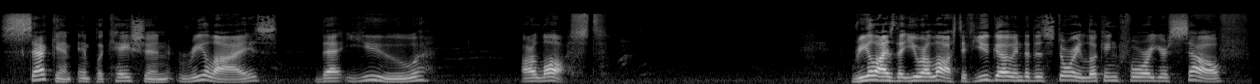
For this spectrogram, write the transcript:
Second implication, realize that you are lost. Realize that you are lost. If you go into this story looking for yourself,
